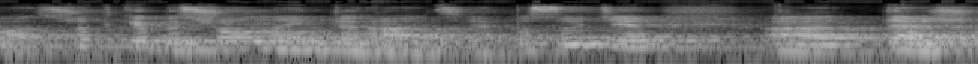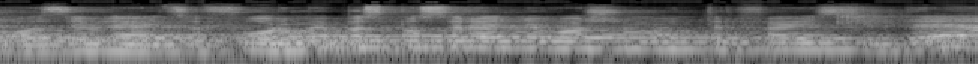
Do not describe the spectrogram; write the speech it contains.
баз. Що таке безшовна інтеграція? По суті, теж у вас з'являються форми безпосередньо в вашому інтерфейсі, де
